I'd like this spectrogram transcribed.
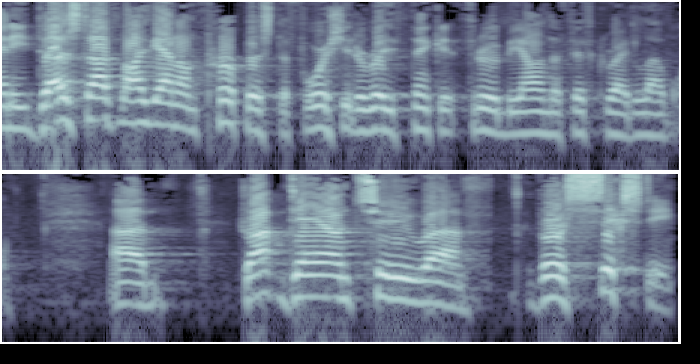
and he does stuff like that on purpose to force you to really think it through beyond the fifth grade level. Uh, drop down to uh, verse 60.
